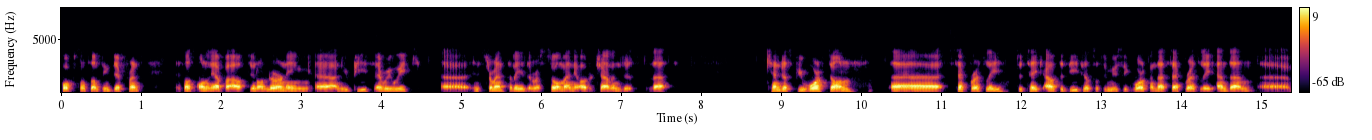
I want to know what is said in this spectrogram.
focus on something different? It's not only about you know learning uh, a new piece every week uh, instrumentally. There are so many other challenges that can just be worked on uh, separately to take out the details of the music, work on that separately, and then um,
